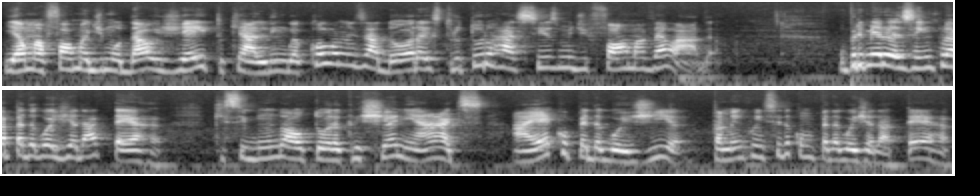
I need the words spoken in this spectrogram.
e é uma forma de mudar o jeito que a língua colonizadora estrutura o racismo de forma velada. O primeiro exemplo é a pedagogia da terra, que, segundo a autora Cristiane Arts, a ecopedagogia, também conhecida como pedagogia da terra,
